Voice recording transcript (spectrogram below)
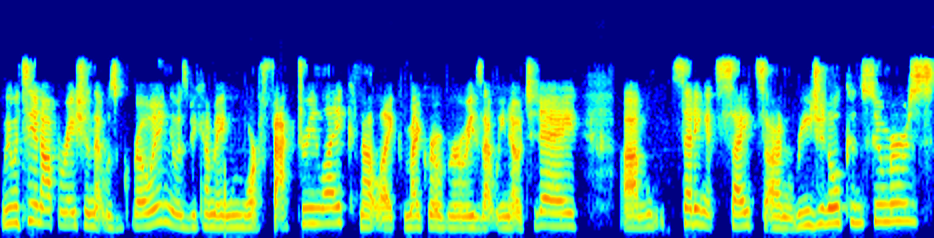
we would see an operation that was growing. It was becoming more factory-like, not like microbreweries that we know today, um, setting its sights on regional consumers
